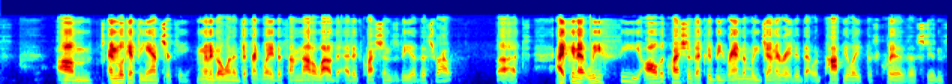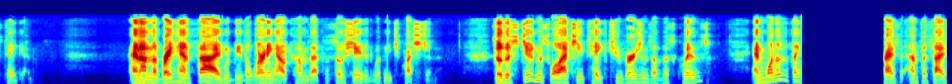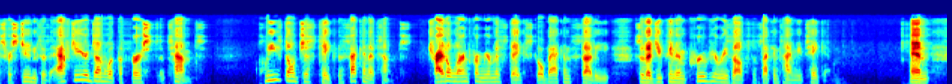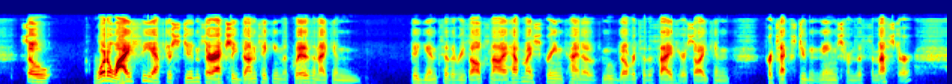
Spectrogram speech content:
um, and look at the answer key. I'm going to go in a different way. This I'm not allowed to edit questions via this route, but I can at least see all the questions that could be randomly generated that would populate this quiz as students take it. And on the right-hand side would be the learning outcome that's associated with each question. So the students will actually take two versions of this quiz. And one of the things tries to emphasize for students is after you're done with the first attempt, please don't just take the second attempt. Try to learn from your mistakes, go back and study so that you can improve your results the second time you take it. And so what do I see after students are actually done taking the quiz and I can dig into the results? Now I have my screen kind of moved over to the side here so I can protect student names from this semester.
